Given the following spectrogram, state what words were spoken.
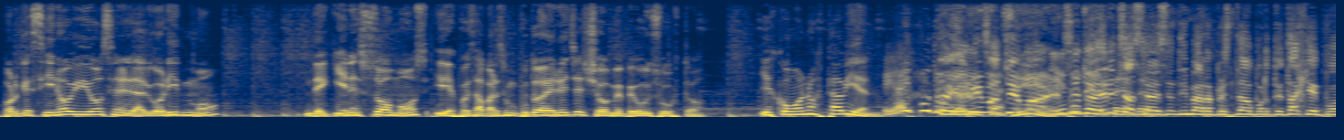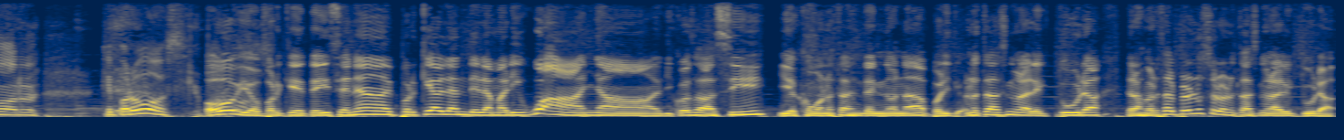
Porque si no vivimos en el algoritmo de quiénes somos y después aparece un puto de derecha yo me pego un susto. Y es como, no está bien. Y hay y de al derecha. mismo tiempo, Sí. Y el eso de derecha pero- se debe sentir más representado por Tetaje que por. Que por vos. que por Obvio, vos. porque te dicen, ay, ¿por qué hablan de la marihuana? Y cosas así. Y es como no estás entendiendo nada político. No estás haciendo una lectura transversal, pero no solo no estás haciendo una lectura.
